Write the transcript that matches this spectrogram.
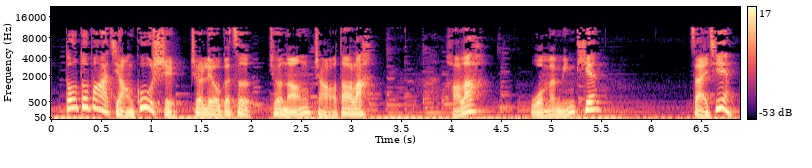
“兜兜爸讲故事”这六个字就能找到了。好了，我们明天再见。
